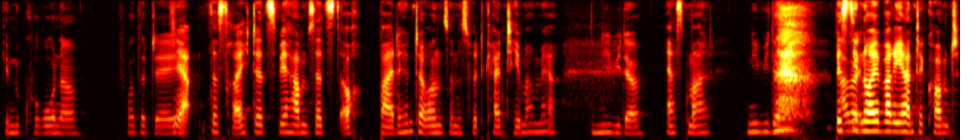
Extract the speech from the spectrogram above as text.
genug Corona for the day. Ja, das reicht jetzt. Wir haben es jetzt auch beide hinter uns und es wird kein Thema mehr. Nie wieder. Erstmal. Nie wieder. Bis Aber- die neue Variante kommt.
